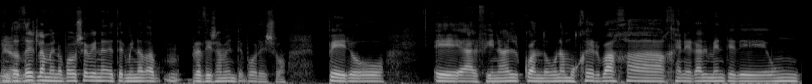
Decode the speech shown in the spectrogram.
Entonces la menopausia viene determinada mm, precisamente por eso. Pero eh, al final, cuando una mujer baja generalmente de un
